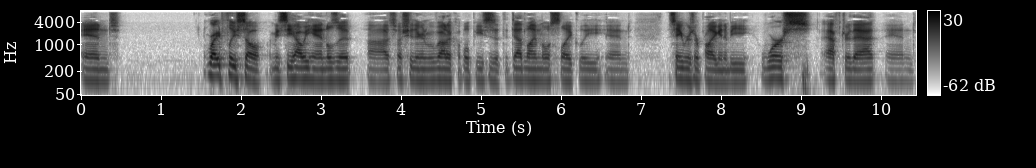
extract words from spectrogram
and rightfully so. I mean, see how he handles it. Uh, especially they're going to move out a couple pieces at the deadline most likely, and the Sabres are probably going to be worse after that. And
